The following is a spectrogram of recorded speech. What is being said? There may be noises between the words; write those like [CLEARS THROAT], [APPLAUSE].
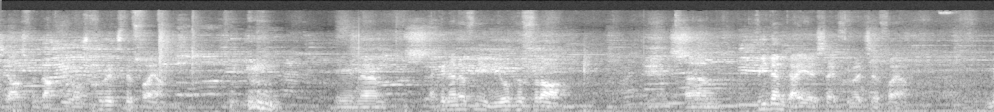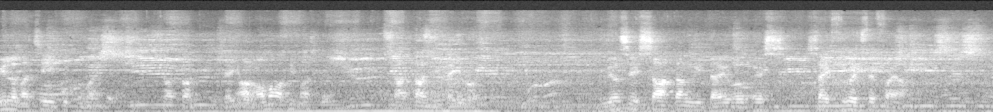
gesels vandag oor ons grootste vyand. [CLEARS THROAT] en ehm um, ek het nou vir Emil gevra. Ehm um, wie dink hy is sy grootste vyand? Emil, wat sê jy toe vir my? Satan, Jy gaan almal af die masker. Satan die duiwel. Emil sê Satan die duiwel is sy grootste vyand.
